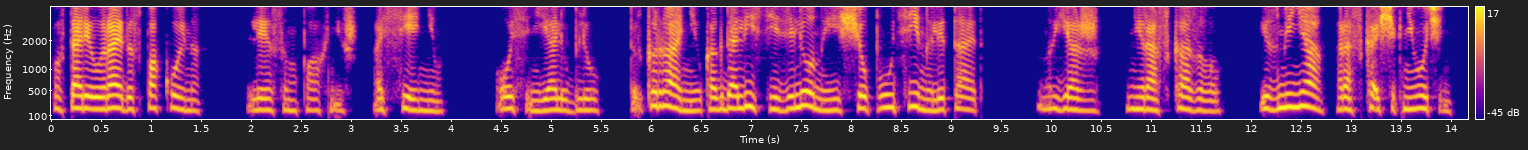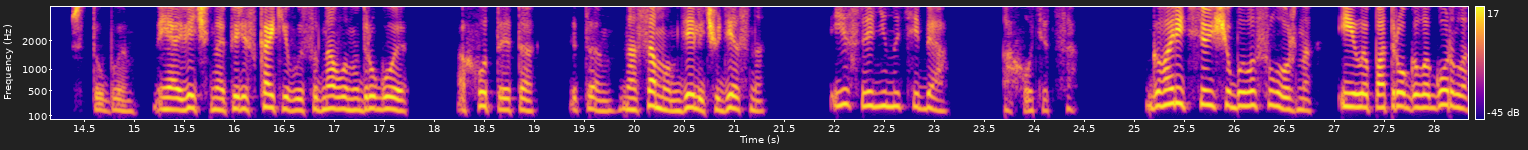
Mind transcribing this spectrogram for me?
Повторил Райда спокойно. Лесом пахнешь, осенним. Осень я люблю. Только раннюю, когда листья зеленые, еще паутина летает. Но я же не рассказывал. Из меня рассказчик не очень. Чтобы я вечно перескакиваю с одного на другое. Охота это... это на самом деле чудесно. Если не на тебя охотятся. Говорить все еще было сложно. Ила потрогала горло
